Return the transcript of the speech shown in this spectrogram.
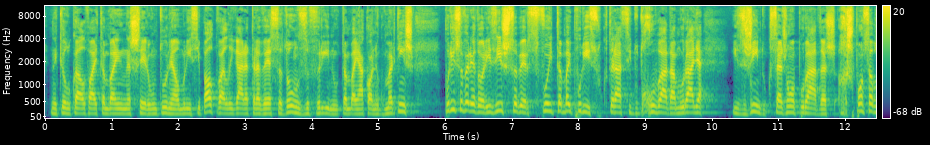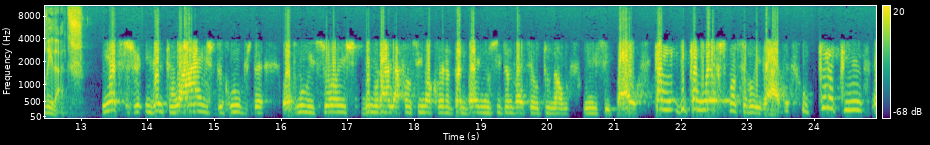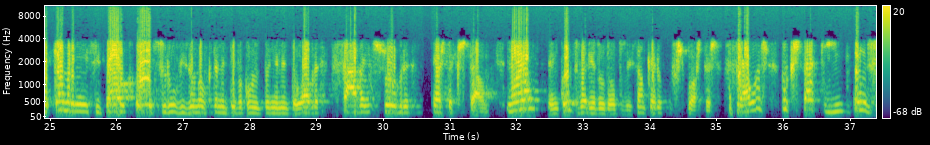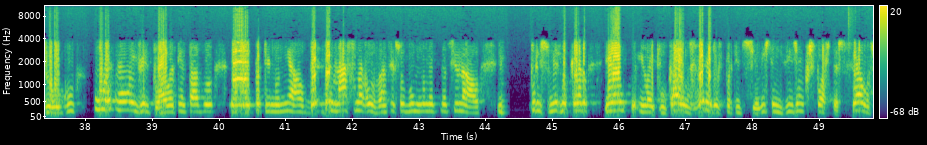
Naquele local vai também nascer um túnel municipal que vai ligar a travessa Dom Zeferino também à Cónigo Martins. Por isso, vereador, exige saber se foi também por isso que terá sido derrubada a muralha exigindo que sejam apuradas responsabilidades. Esses eventuais derrubos de, ou demolições da muralha Afonsina ocorreram também no sítio onde vai ser o túnel municipal. Quem, de quem é a responsabilidade? O que é que a Câmara Municipal ou a Ceru Visão Novo, que também teve acompanhamento da obra, sabem sobre esta questão? Eu, enquanto vereador da oposição, quero respostas celas, porque está aqui em jogo um, eventual atentado eh, patrimonial da máxima relevância sobre um monumento nacional. E por isso mesmo eu quero, eu, eleito local, os vereadores do Partido Socialista exigem respostas células.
